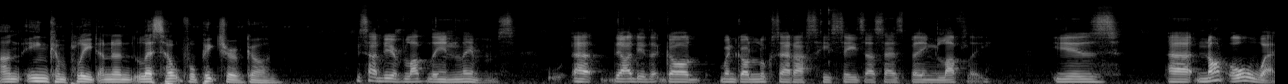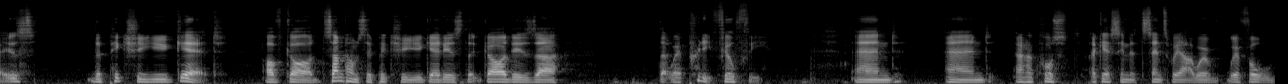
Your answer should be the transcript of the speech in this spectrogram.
un- incomplete and a less helpful picture of God. This idea of lovely in limbs, uh, the idea that God, when God looks at us, he sees us as being lovely, is uh, not always the picture you get of God. Sometimes the picture you get is that God is uh, that we're pretty filthy, and and and of course, I guess in a sense we are. We've we've all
